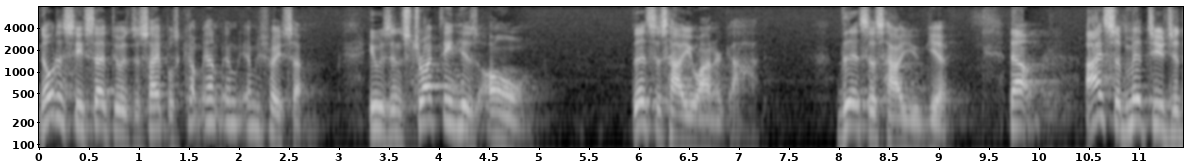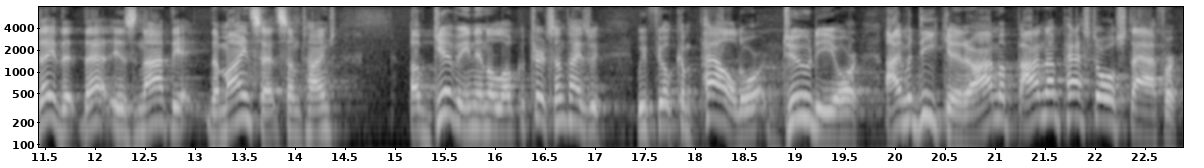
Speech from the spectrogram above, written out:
Notice he said to his disciples, Come, let me, show you something. He was instructing his own. This is how you honor God. This is how you give. Now, I submit to you today that that is not the, the mindset sometimes of giving in a local church. Sometimes we, we feel compelled or duty or I'm a deacon or I'm, a, I'm on pastoral staff or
